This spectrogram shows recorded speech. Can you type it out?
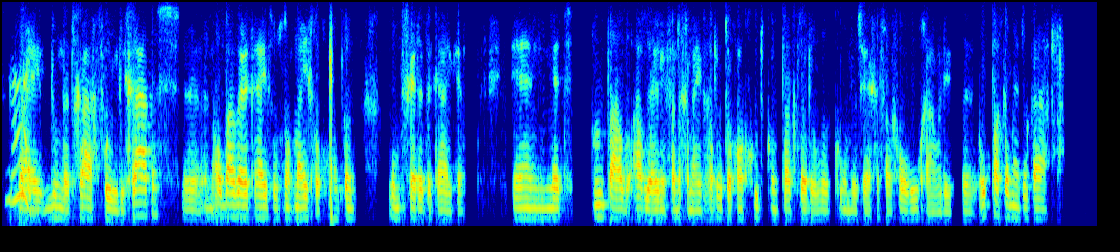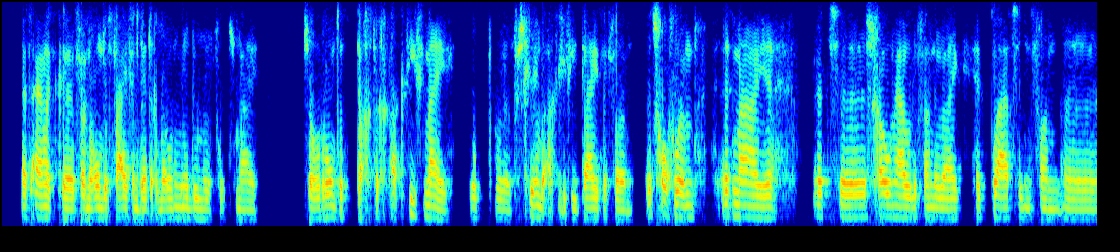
Wij doen dat graag voor jullie gratis. Een opbouwwerker heeft ons nog meegeholpen om verder te kijken. En met een bepaalde afdeling van de gemeente hadden we toch een goed contact waardoor we konden zeggen van goh, hoe gaan we dit uh, oppakken met elkaar. Uiteindelijk uh, van de 135 woningen doen we volgens mij zo rond de 80 actief mee op verschillende activiteiten van het schoffelen, het maaien, het uh, schoonhouden van de wijk, het plaatsen van uh,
